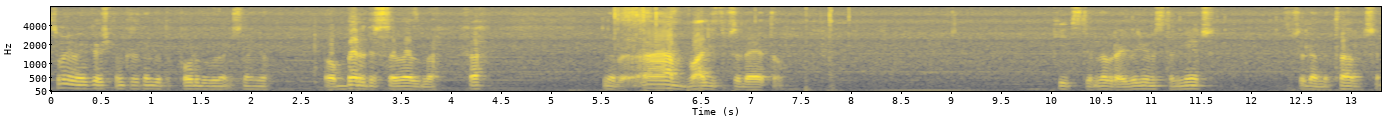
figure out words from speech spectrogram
Czemu nie mam jakiegoś konkretnego toporu dwuręcznego? O, berdysz se wezmę. Ha. Dobra, a walić sprzedaję to. Kit z tym, dobra, i weźmiemy z ten miecz. Sprzedamy tarczę.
